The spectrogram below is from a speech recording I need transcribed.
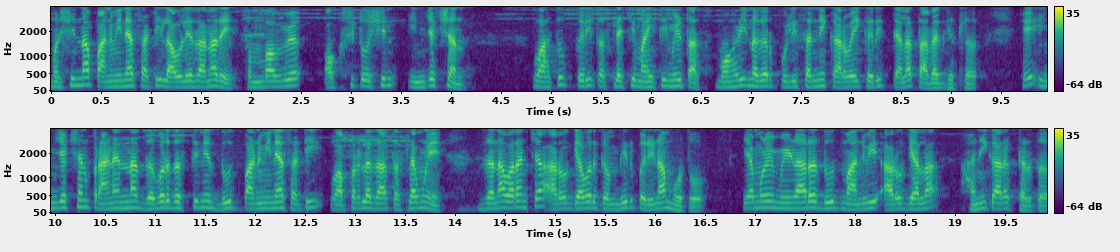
म्हशींना पाणविण्यासाठी लावले जाणारे संभाव्य ऑक्सिटोशिन इंजेक्शन वाहतूक करीत असल्याची माहिती मिळताच मोहाडी नगर पोलिसांनी कारवाई करीत त्याला ताब्यात घेतलं. हे इंजेक्शन प्राण्यांना जबरदस्तीने दूध पाणविण्यासाठी वापरलं जात असल्यामुळे जनावरांच्या आरोग्यावर गंभीर परिणाम होतो. यामुळे मिळणारं दूध मानवी आरोग्याला हानिकारक ठरतं.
